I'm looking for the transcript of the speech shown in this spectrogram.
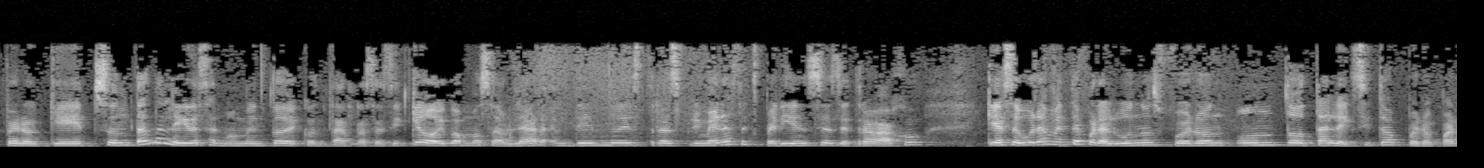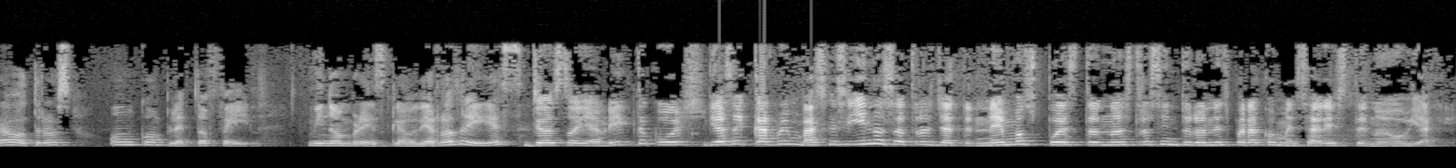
pero que son tan alegres al momento de contarlas. Así que hoy vamos a hablar de nuestras primeras experiencias de trabajo, que seguramente para algunos fueron un total éxito, pero para otros un completo fail. Mi nombre es Claudia Rodríguez. Yo soy Abril Tucush. Yo soy Carmen Vázquez y nosotros ya tenemos puestos nuestros cinturones para comenzar este nuevo viaje.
